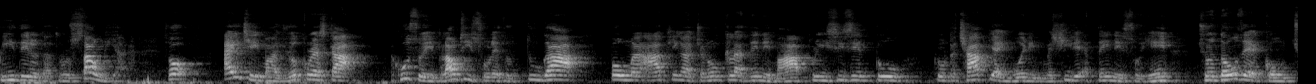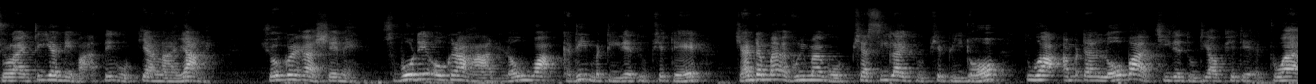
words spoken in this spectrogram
ပြီးသေးလို့ဆိုတော့သူတို့စောင့်နေရတာဆိုတော့အဲ့ဒီအချိန်မှာ Gyökeres ကအခုဆိုရင်ဘယ်လောက်ထိဆိုလဲဆိုသူက ပုံမှန်အားဖြင့်ကကျွန်တော် club အသင်းတွေမှာ pre season တိုးတို့တခြားပြိုင်ပွဲတွေမရှိတဲ့အသင်းတွေဆိုရင်ဂျွန်30အကုန်ဇူလိုင်1ရက်နေ့မှာအသင်းကိုပြန်လာရမယ်။ Gyökeres ကရှင်းတယ် Sporting Okra ဟာလုံးဝဂတိမတီးတဲ့သူဖြစ်တယ် gentleman agreement ကိုဖျက်ဆီးလိုက်သူဖြစ်ပြီးတော့သူဟာအမတန်လောဘကြီးတဲ့သူတစ်ယောက်ဖြစ်တဲ့အတွက်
